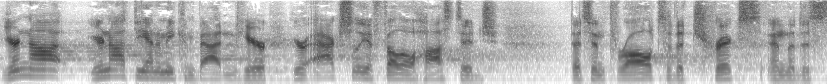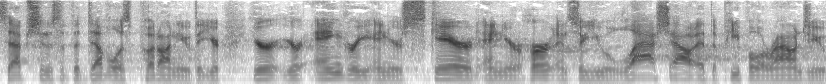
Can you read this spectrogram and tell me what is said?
you're not, you're not the enemy combatant here, you're actually a fellow hostage that's enthralled to the tricks and the deceptions that the devil has put on you, that you're, you're, you're angry and you're scared and you're hurt, and so you lash out at the people around you.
